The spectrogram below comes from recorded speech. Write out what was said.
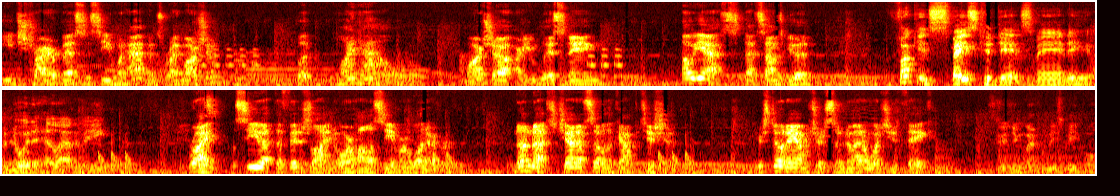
each try our best and see what happens, right, Marcia? But why now? Marcia, are you listening? Oh yes, that sounds good. Fucking space cadets, man. They annoy the hell out of me. Right. We'll see you at the finish line or Holosseum or whatever. Numbnuts, chat up some of the competition. You're still an amateur, so no matter what you think. Because you learn from these people.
